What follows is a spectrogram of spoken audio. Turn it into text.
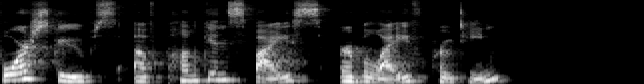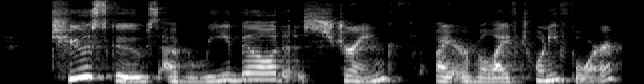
four scoops of pumpkin spice Herbalife protein, two scoops of Rebuild Strength by Herbalife 24.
